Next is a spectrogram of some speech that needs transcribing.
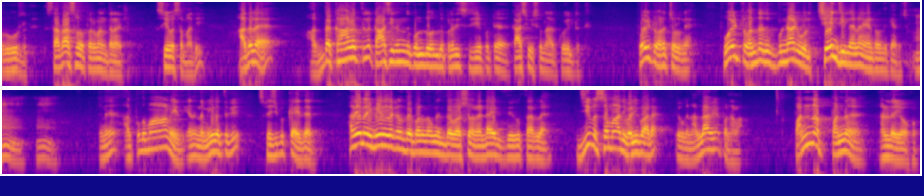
ஒரு ஊர் இருக்குது சதாசிவ பெருமான் சிவசமாதி. அதில் அந்த காலத்தில் காசியிலிருந்து கொண்டு வந்து பிரதிஷ்டை செய்யப்பட்ட காசி விஸ்வநாதர் கோயில் இருக்கு. போயிட்டு வர சொல்லுங்க. போயிட்டு வந்ததுக்கு முன்னாடி ஒரு சேஞ்ச் இல்லைன்னா என்கிட்ட வந்து கேட்க சொல்லுங்க. ம் ம். ஏன்னா அற்புதமான இது. ஏன்னா இந்த மீனத்துக்கு ஸ்பெசிஃபிக்காக இதாக இருக்குது அதே மாதிரி மீன பிறந்தவங்க இந்த வருஷம் ரெண்டாயிரத்தி இருபத்தாறில் ஜீவசமாதி வழிபாடை இவங்க நல்லாவே பண்ணலாம். பண்ண பண்ண நல்ல யோகம்.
